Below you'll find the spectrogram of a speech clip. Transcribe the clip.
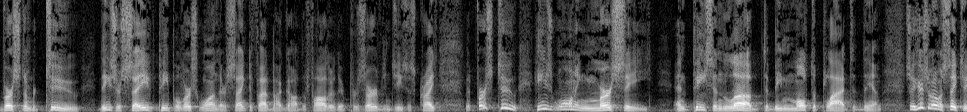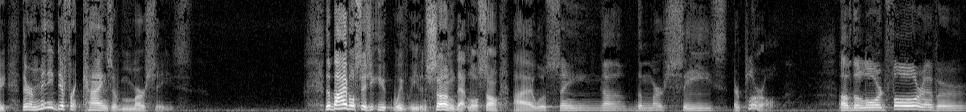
verse number two. These are saved people. Verse one, they're sanctified by God the Father, they're preserved in Jesus Christ. But verse two, he's wanting mercy and peace and love to be multiplied to them. So here's what I want to say to you there are many different kinds of mercies. The Bible says, you, you, we've even sung that little song, I will sing of the mercies, they're plural, of the Lord forever.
